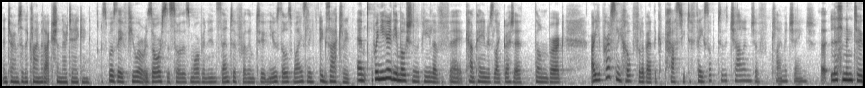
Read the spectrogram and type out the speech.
in terms of the climate action they're taking. I suppose they have fewer resources, so there's more of an incentive for them to use those wisely. Exactly. And um, when you hear the emotional appeal of uh, campaigners like Greta Thunberg, are you personally hopeful about the capacity to face up to the challenge of climate change? Uh, listening to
